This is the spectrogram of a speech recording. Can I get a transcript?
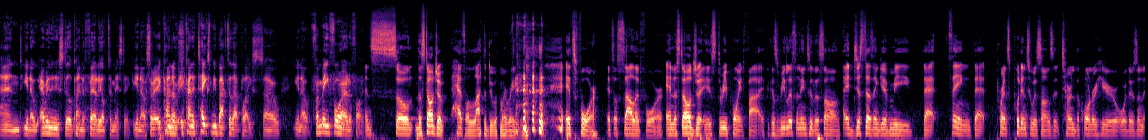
and you know everything is still kind of fairly optimistic. You know, so it kind of it kind of takes me back to that place. So you know, for me, four out of five. And so nostalgia has a lot to do with my rating. it's four. It's a solid four. And nostalgia is 3.5 because re listening to the song, it just doesn't give me that thing that Prince put into his songs that turned the corner here, or there's an,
